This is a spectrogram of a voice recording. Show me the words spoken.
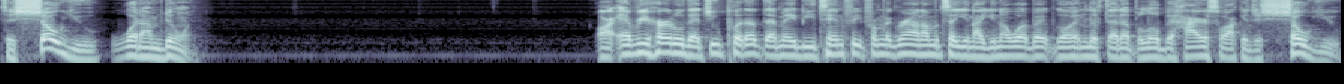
to show you what I'm doing. Or every hurdle that you put up that may be 10 feet from the ground, I'm gonna tell you now, you know what, babe, go ahead and lift that up a little bit higher so I can just show you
